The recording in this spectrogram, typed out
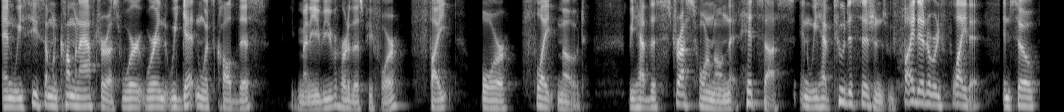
and we see someone coming after us. We're, we're in, we get in what's called this. Many of you have heard of this before: fight or flight mode. We have this stress hormone that hits us, and we have two decisions: we fight it or we flight it. And so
